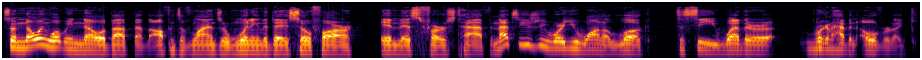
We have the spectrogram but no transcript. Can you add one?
So knowing what we know about that, the offensive lines are winning the day so far in this first half, and that's usually where you want to look to see whether we're going to have an over. Like,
